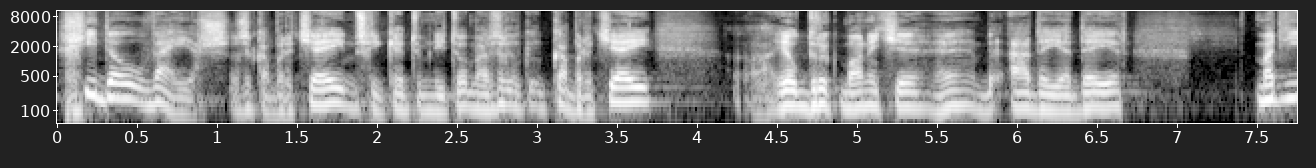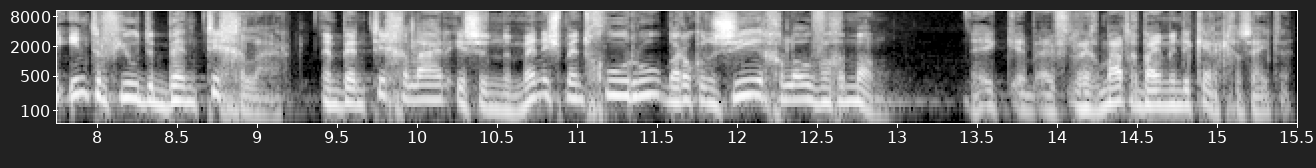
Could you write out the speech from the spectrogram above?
Guido Weijers. Dat is een cabaretier, misschien kent u hem niet hoor, maar dat is een cabaretier. Heel druk mannetje, ADHD'er. Maar die interviewde Ben Tichelaar. En Ben Tichelaar is een managementgoeroe, maar ook een zeer gelovige man. Ik heb regelmatig bij hem in de kerk gezeten.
